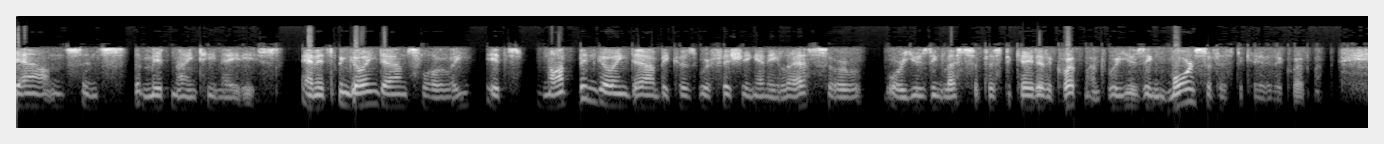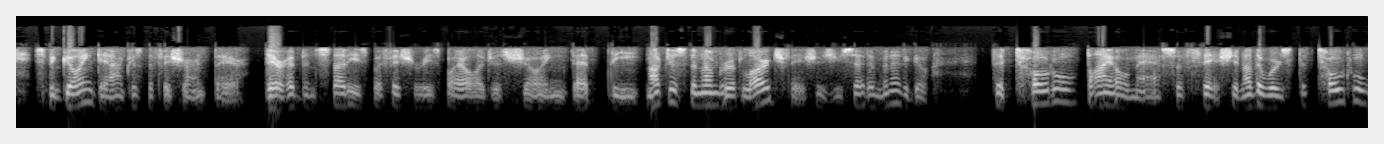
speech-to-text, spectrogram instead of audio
down since the mid 1980s. And it's been going down slowly. It's not been going down because we're fishing any less or or using less sophisticated equipment. We're using more sophisticated equipment. It's been going down because the fish aren't there. There have been studies by fisheries biologists showing that the not just the number of large fish, as you said a minute ago, the total biomass of fish, in other words, the total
